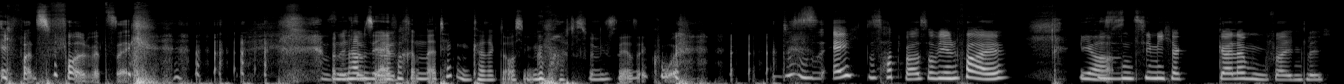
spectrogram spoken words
Ich fand's voll witzig. Und dann haben sie einfach einen Attacken-Charakter aus ihm gemacht. Das finde ich sehr, sehr cool. Das ist echt, das hat was, auf jeden Fall. Ja. Das ist ein ziemlicher geiler Move eigentlich.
